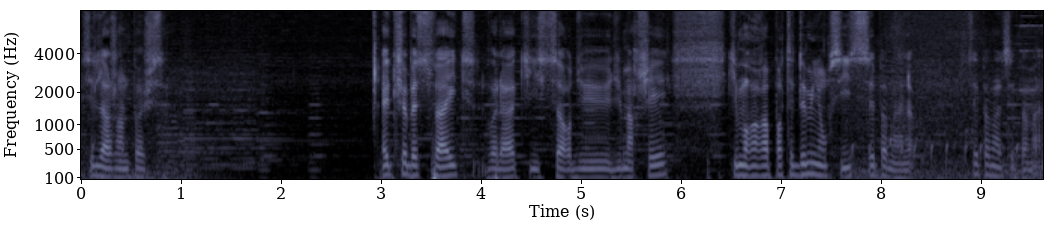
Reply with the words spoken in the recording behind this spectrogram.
C'est de l'argent de poche ça. Edge Best Fight, voilà, qui sort du, du marché, qui m'aura rapporté 2 millions 6, c'est pas mal. C'est pas mal, c'est pas mal.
